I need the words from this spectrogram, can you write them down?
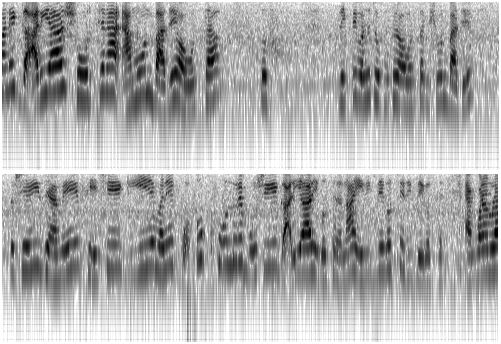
মানে গাড়ি আর সরছে না, এমন বাজে অবস্থা। তো দেখতে পাচ্ছ চোখ মুখের অবস্থা ভীষণ বাজে। তো সেই জ্যামে ফেসে গিয়ে মানে কতক্ষণ ধরে বসে গাড়ি আর এগোচ্ছে না না এদিক দিয়ে এগোচ্ছে, এদিক দিয়ে এগোচ্ছে। একবার আমরা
